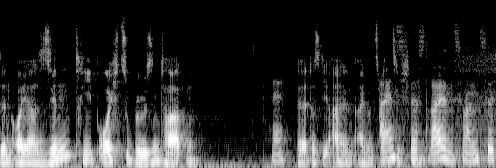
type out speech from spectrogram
denn euer Sinn trieb euch zu bösen Taten. Hä? Äh, das ist die 21. 1 Vers 23.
